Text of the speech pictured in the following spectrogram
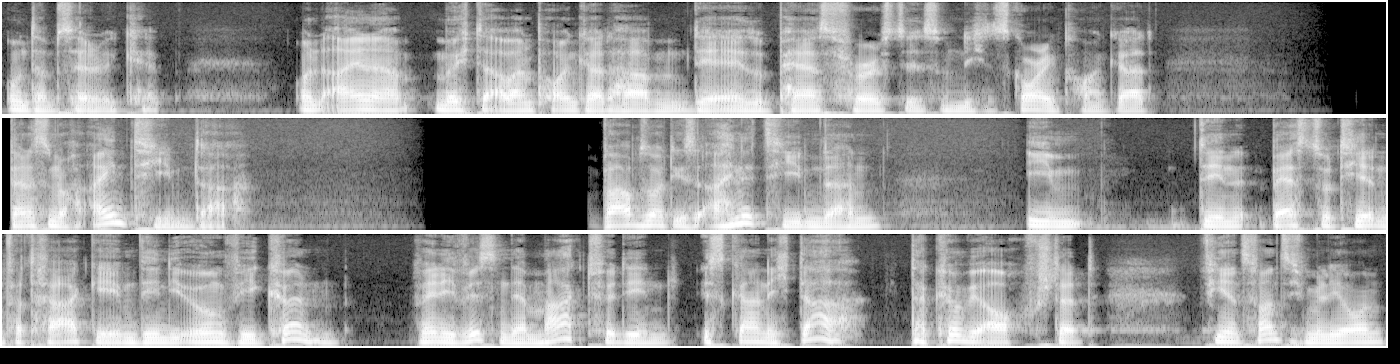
unterm Salary Cap. Und einer möchte aber einen Point Guard haben, der eher so Pass First ist und nicht ein Scoring Point Guard. Dann ist nur noch ein Team da. Warum sollte dieses eine Team dann ihm den bestdotierten Vertrag geben, den die irgendwie können? Wenn die wissen, der Markt für den ist gar nicht da. Da können wir auch statt 24 Millionen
